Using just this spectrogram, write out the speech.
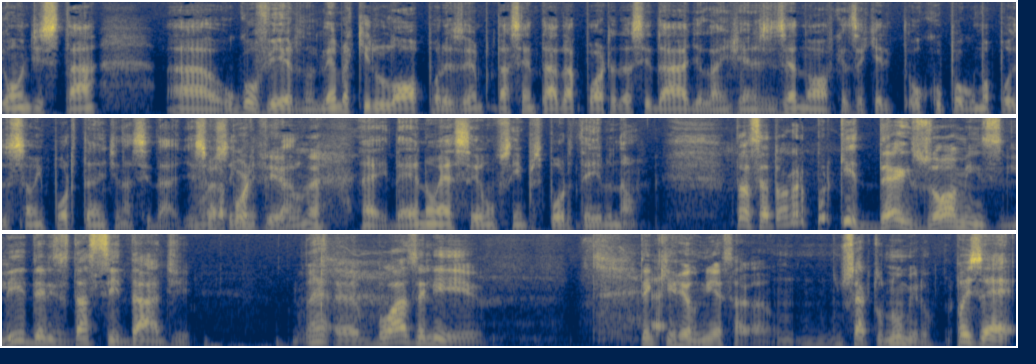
onde está Uh, o governo. Lembra que Ló, por exemplo, está sentado à porta da cidade, lá em Gênesis 19, quer dizer que ele ocupa alguma posição importante na cidade. Esse não é era porteiro, né? É, a ideia não é ser um simples porteiro, não. Tá certo. Agora, por que dez homens líderes da cidade? É, é, Boaz, ele tem que reunir essa, um, certo número? Pois é,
